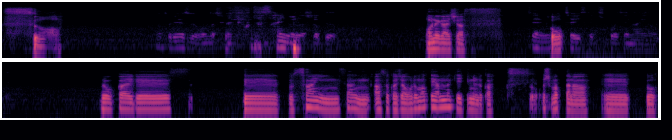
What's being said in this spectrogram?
そ。まあとりあえず同じようにまたサインを出しとくよ。お願いします。ちなみにめっちゃ一切聞こえてないので。了解です。えーっと、サイン、サイン。あ、そっか、じゃあ俺またやんなきゃいけないのか。くそ、しまったな。えーっと。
